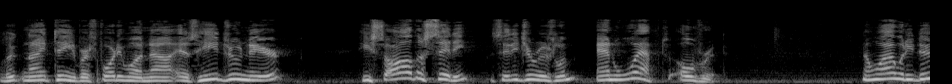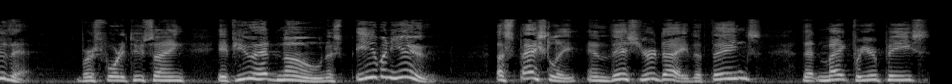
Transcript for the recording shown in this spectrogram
Luke 19, verse 41. Now, as he drew near, he saw the city, the city Jerusalem, and wept over it. Now, why would he do that? Verse 42 saying, If you had known, even you, especially in this your day, the things that make for your peace,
